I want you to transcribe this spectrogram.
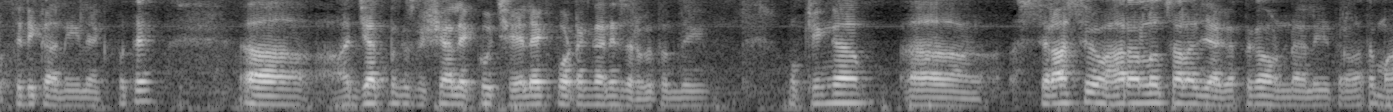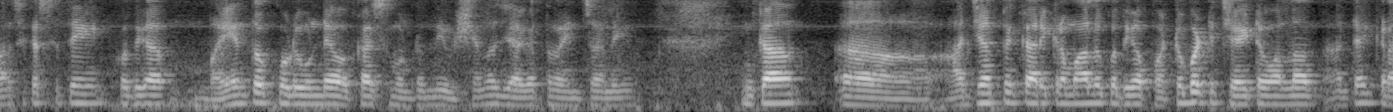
ఒత్తిడి కానీ లేకపోతే ఆధ్యాత్మిక విషయాలు ఎక్కువ చేయలేకపోవటం కానీ జరుగుతుంది. ముఖ్యంగా స్థిరాస్తి వ్యవహారాల్లో చాలా జాగ్రత్తగా ఉండాలి. తర్వాత మానసిక స్థితి కొద్దిగా భయంతో కూడి ఉండే అవకాశం ఉంటుంది. ఈ విషయంలో జాగ్రత్త వహించాలి. ఇంకా ఆధ్యాత్మిక కార్యక్రమాలు కొద్దిగా పట్టుబట్టి చేయటం వల్ల అంటే ఇక్కడ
